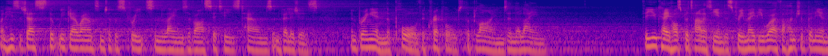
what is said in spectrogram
when he suggests that we go out into the streets and lanes of our cities, towns, and villages and bring in the poor, the crippled, the blind, and the lame. The UK hospitality industry may be worth £100 billion,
